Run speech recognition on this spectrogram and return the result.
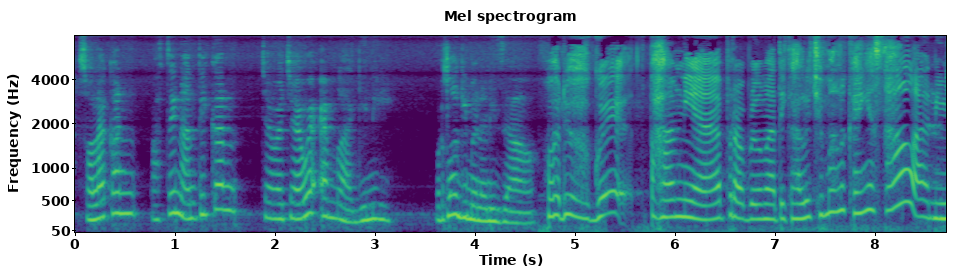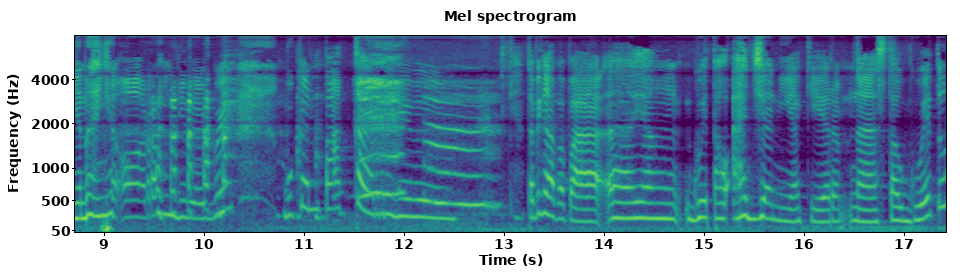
Soalnya kan pasti nanti kan cewek-cewek M lagi nih. Menurut lo gimana nih Zal? Waduh, gue paham nih ya problematika lu, cuma lu kayaknya salah nih nanya orang gitu. Gue bukan pakar gitu. Tapi nggak apa-apa, eh, yang gue tahu aja nih ya Kir. Nah, setahu gue tuh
